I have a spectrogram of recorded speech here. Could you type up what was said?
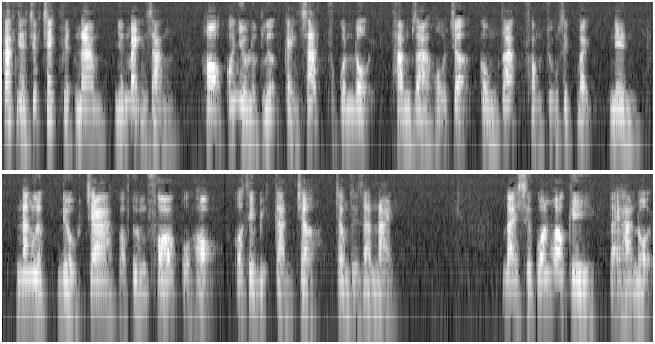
Các nhà chức trách Việt Nam nhấn mạnh rằng họ có nhiều lực lượng cảnh sát và quân đội tham gia hỗ trợ công tác phòng chống dịch bệnh nên năng lực điều tra và ứng phó của họ có thể bị cản trở trong thời gian này. Đại sứ quán Hoa Kỳ tại Hà Nội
